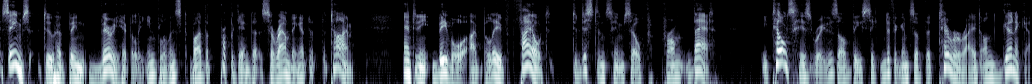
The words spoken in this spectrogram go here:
seems to have been very heavily influenced by the propaganda surrounding it at the time. Antony Beevor, I believe, failed to distance himself from that. He tells his readers of the significance of the terror raid on Guernica.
